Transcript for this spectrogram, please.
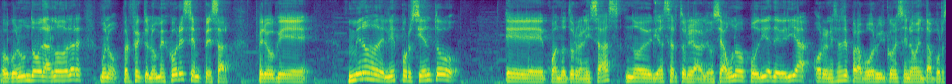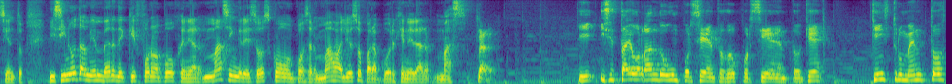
o con un dólar, dos dólares, bueno, perfecto. Lo mejor es empezar. Pero que menos del 10%. Eh, cuando te organizás no debería ser tolerable. O sea, uno podría, debería organizarse para poder vivir con ese 90%. Y si no, también ver de qué forma puedo generar más ingresos, cómo puedo ser más valioso para poder generar más. Claro. Y, y si estás ahorrando un por ciento, dos por ciento, ¿qué, ¿qué instrumentos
